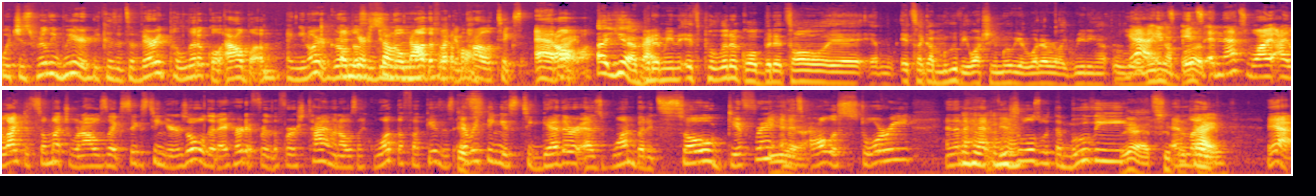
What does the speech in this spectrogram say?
Which is really weird because it's a very political album, and you know your girl And doesn't so do no motherfucking political. politics at Right. all. Uh, yeah, but I mean, it's political, but it's all uh, it's like a movie, watching a movie or whatever, like reading a, or Yeah, reading it's, a book. it's and that's why I liked it so much when I was like 16 years old and I heard it for the first time and I was like, what the fuck is this? Everything is together as one, but it's so different and it's all a story. And then I had visuals with the movie. yeah, it's super and, cool. like, Right. Yeah,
